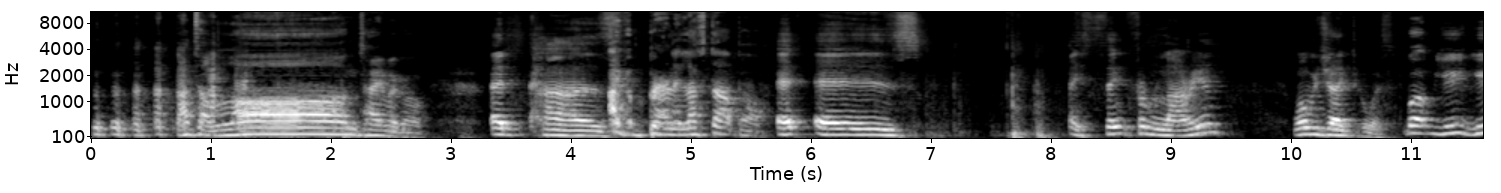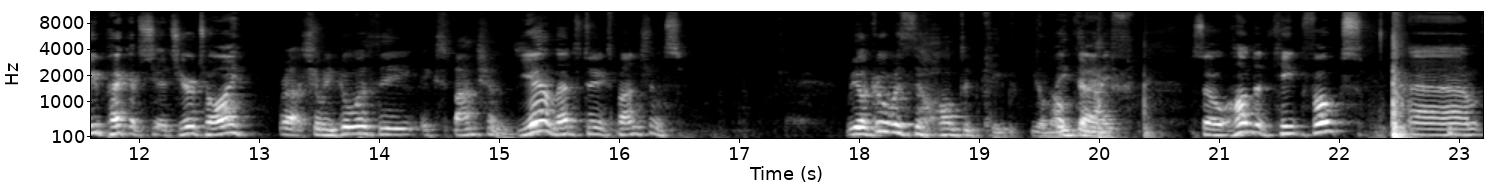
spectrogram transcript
That's a long time ago. It has. I can barely lift that ball. It is, I think, from Larian. What would you like to go with? Well, you you pick. It's it's your toy. Right, shall we go with the expansions? Yeah, let's do expansions. We'll go with the Haunted Keep. You'll need the knife. So haunted keep, folks. Um,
